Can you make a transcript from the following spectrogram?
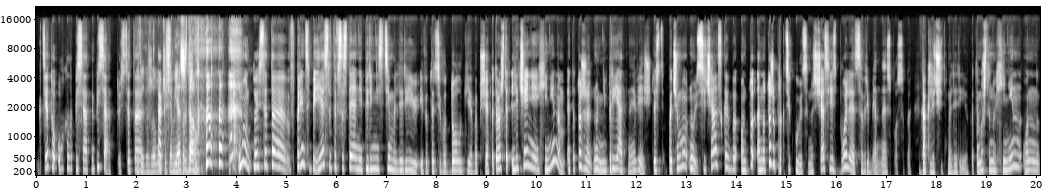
где-то около 50 на 50. То есть это, это даже лучше, чем я ожидала. Ну, то есть это, в принципе, если ты в состоянии перенести малярию и вот эти вот долгие вообще... Потому что лечение хинином — это тоже, ну, неприятная вещь. То есть почему... Ну, сейчас как бы он, оно тоже практикуется, но сейчас есть более современные способы, как лечить малярию. Потому что, ну, хинин, он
